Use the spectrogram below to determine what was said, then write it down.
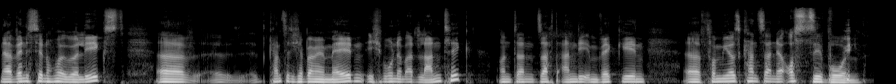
na, wenn du es dir nochmal überlegst, äh, äh, kannst du dich ja bei mir melden, ich wohne im Atlantik. Und dann sagt Andy im Weggehen, äh, von mir aus kannst du an der Ostsee wohnen.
